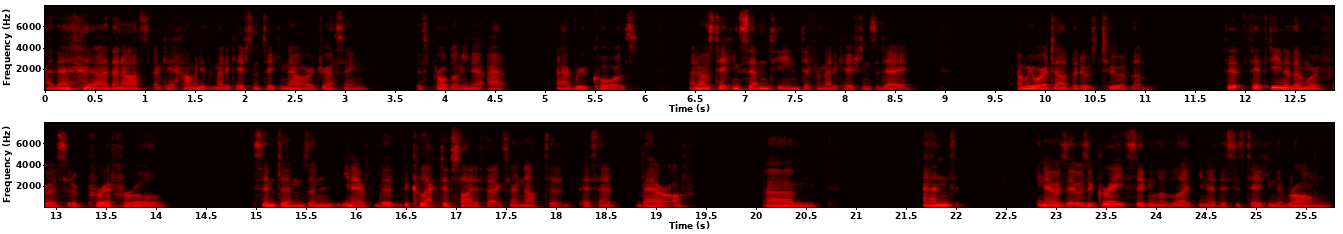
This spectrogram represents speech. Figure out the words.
I then I then asked, okay, how many of the medications I'm taking now are addressing this problem? You know, at at root cause. And I was taking 17 different medications a day, and we worked out that it was two of them. F- 15 of them were for sort of peripheral symptoms, and you know, the the collective side effects are enough to piss a bear off. Um, and you know, it was, it was a great signal of like, you know, this is taking the wrong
